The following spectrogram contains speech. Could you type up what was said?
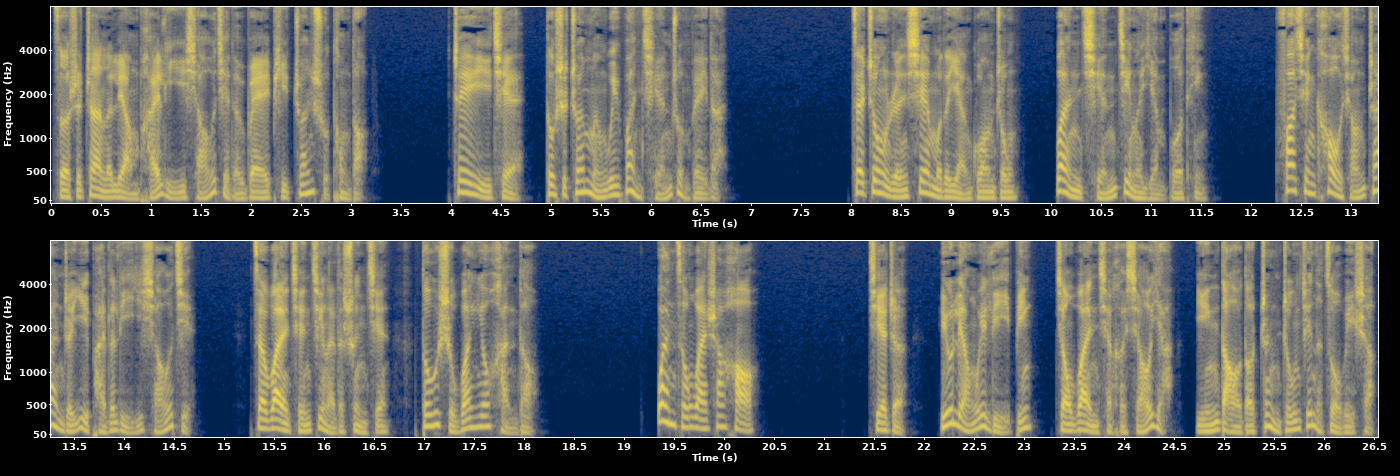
则是站了两排礼仪小姐的 VIP 专属通道。这一切都是专门为万钱准备的。在众人羡慕的眼光中，万钱进了演播厅，发现靠墙站着一排的礼仪小姐，在万钱进来的瞬间，都是弯腰喊道。万总晚上好。接着，有两位礼宾将万茜和小雅引导到正中间的座位上，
